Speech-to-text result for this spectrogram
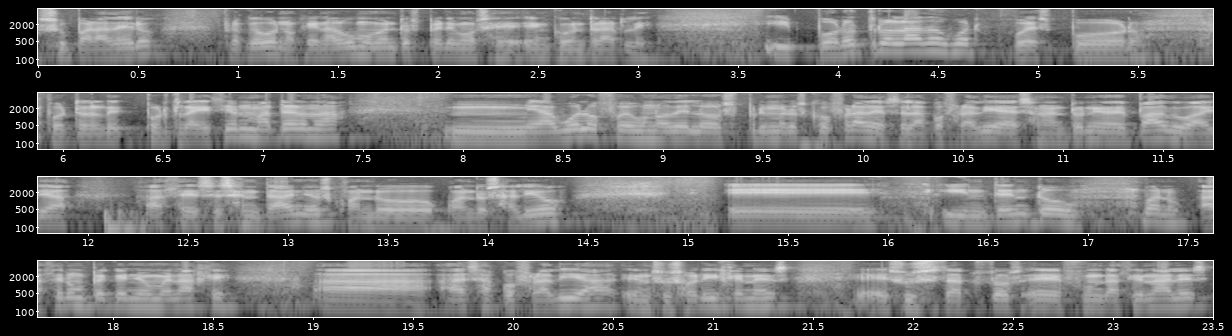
su paradero, pero que bueno, que en algún momento esperemos eh, encontrarle. Y por otro lado, bueno, pues por, por, por tradición materna, mi abuelo fue uno de los primeros cofrades de la cofradía de San Antonio de Padua, allá hace 60 años, cuando, cuando salió. intento, bueno, hacer un pequeño homenaje a, a esa cofradía en sus orígenes, sus estatutos fundacionales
